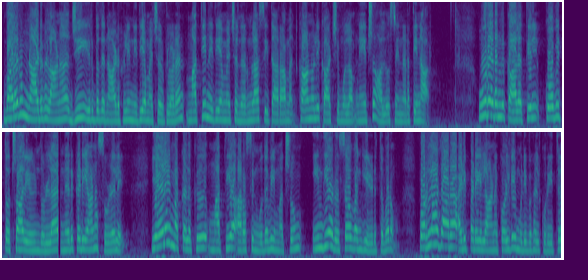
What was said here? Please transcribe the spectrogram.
வளரும் நாடுகளான ஜி இருபது நாடுகளின் நிதியமைச்சர்களுடன் மத்திய நிதியமைச்சர் நிர்மலா சீதாராமன் காணொலி காட்சி மூலம் நேற்று ஆலோசனை நடத்தினார். ஊரடங்கு காலத்தில் கோவிட் தொற்றால் எழுந்துள்ள நெருக்கடியான சூழலில் ஏழை மக்களுக்கு மத்திய அரசின் உதவி மற்றும் இந்திய ரிசர்வ் வங்கி எடுத்து வரும் பொருளாதார அடிப்படையிலான கொள்கை முடிவுகள் குறித்து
